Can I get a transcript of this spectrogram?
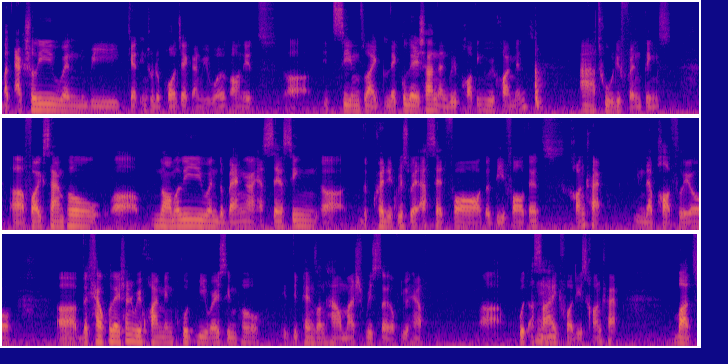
but actually, when we get into the project and we work on it, uh, it seems like regulation and reporting requirements are two different things. Uh, for example, uh, normally when the bank are assessing uh, the credit risk weight asset for the defaulted contract in their portfolio, uh, the calculation requirement could be very simple. It depends on how much reserve you have uh, put aside mm-hmm. for this contract. But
